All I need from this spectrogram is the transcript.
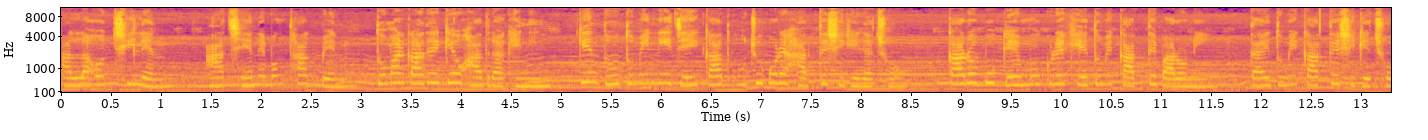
আল্লাহ ছিলেন, আছেন এবং থাকবেন। তোমার কাঁধে কেউ হাত রাখেনি, কিন্তু তুমি নিজেই কাঁধ উঁচু করে হাঁটতে শিখে গেছো। কারও বুকে মুখ রেখে তুমি কাঁদতে পারোনি, তাই তুমি কাঁদতে শিখেছ। শিখেছো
